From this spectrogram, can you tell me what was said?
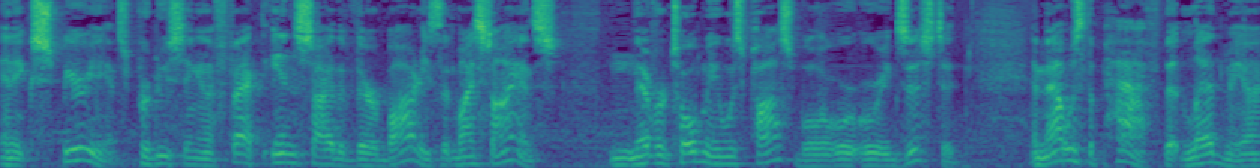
an experience, producing an effect inside of their bodies that my science never told me was possible or, or existed. And that was the path that led me. I,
